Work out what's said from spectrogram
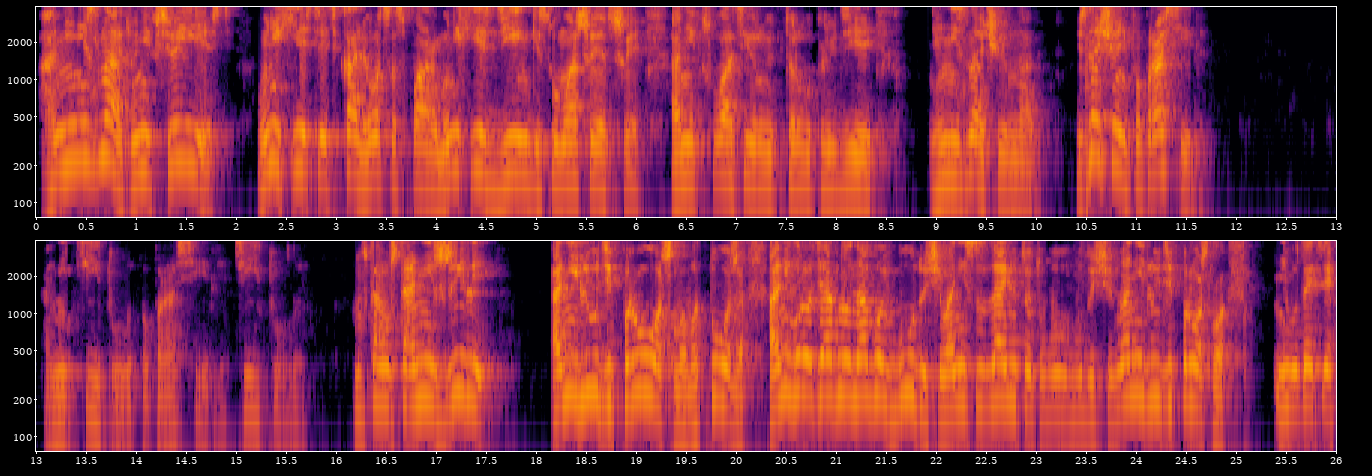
Они не знают, у них все есть. У них есть эти колеса с паром, у них есть деньги сумасшедшие, они эксплуатируют труд людей. Я не знаю, что им надо. И знаешь, что они попросили? Они титулы попросили, титулы. Ну, потому что они жили, они люди прошлого тоже. Они вроде одной ногой в будущем, они создают это будущее, но они люди прошлого. И вот эти,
